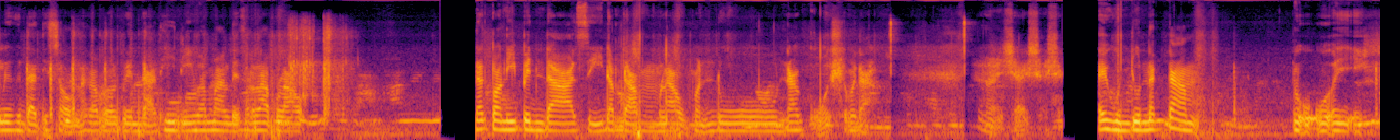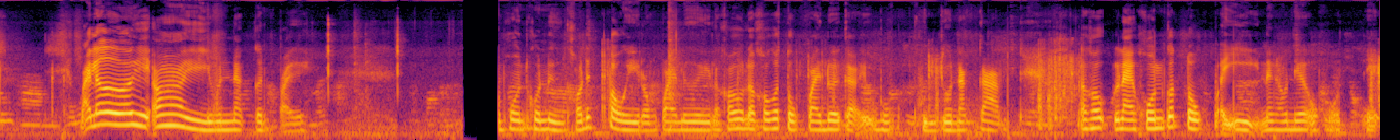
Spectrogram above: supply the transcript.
เลยคือด่านที่สองนะครับมันเป็นด่านที่ดีมากๆเลยสำหรับเราและตอนนี้เป็นดาสีดำๆเรามันดูน่ากลัวใช่ไหมนะเออใช่ใช่ใช่ไอหุ่นยนต์นักกล้ามโอ้ยไปเลยอ้ายมันหนักเกินไป คนคนหนึ่งเขาได้ต่อยลงไปเลย แล้วเขาแล้วเขาก็ตกไปด้วยกับพวกขุนจรนักกามแล้วเขาหลายคนก็ตกไปอีกนะครับเดี๋ยวโอ้โหเด็ก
